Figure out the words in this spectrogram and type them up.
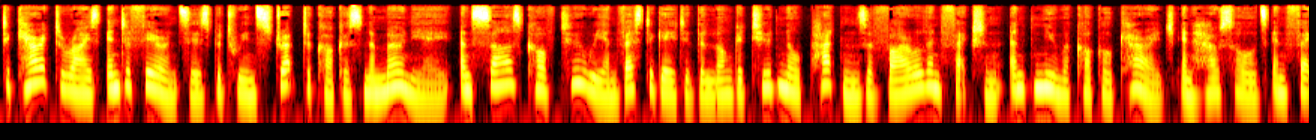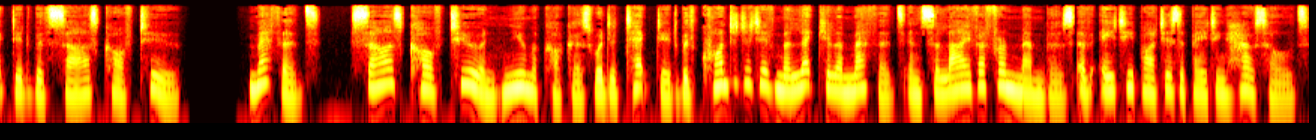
To characterize interferences between Streptococcus pneumoniae and SARS CoV 2, we investigated the longitudinal patterns of viral infection and pneumococcal carriage in households infected with SARS CoV 2. Methods SARS CoV 2 and pneumococcus were detected with quantitative molecular methods in saliva from members of 80 participating households.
